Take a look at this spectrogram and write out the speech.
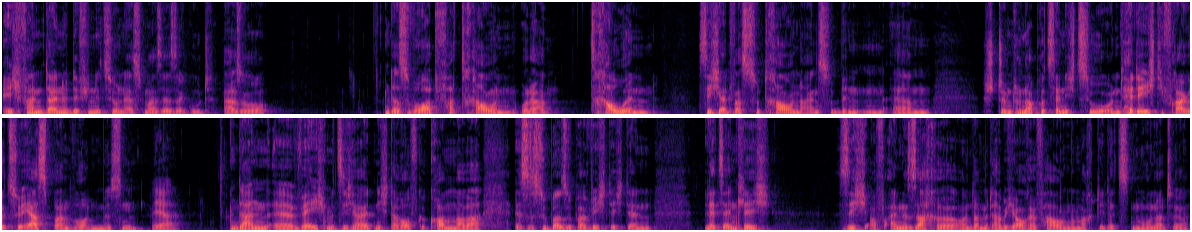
Ich fand deine Definition erstmal sehr, sehr gut. Also das Wort Vertrauen oder Trauen, sich etwas zu trauen einzubinden, ähm, stimmt hundertprozentig zu. Und hätte ich die Frage zuerst beantworten müssen, ja. dann äh, wäre ich mit Sicherheit nicht darauf gekommen. Aber es ist super, super wichtig, denn letztendlich sich auf eine Sache, und damit habe ich auch Erfahrungen gemacht die letzten Monate,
